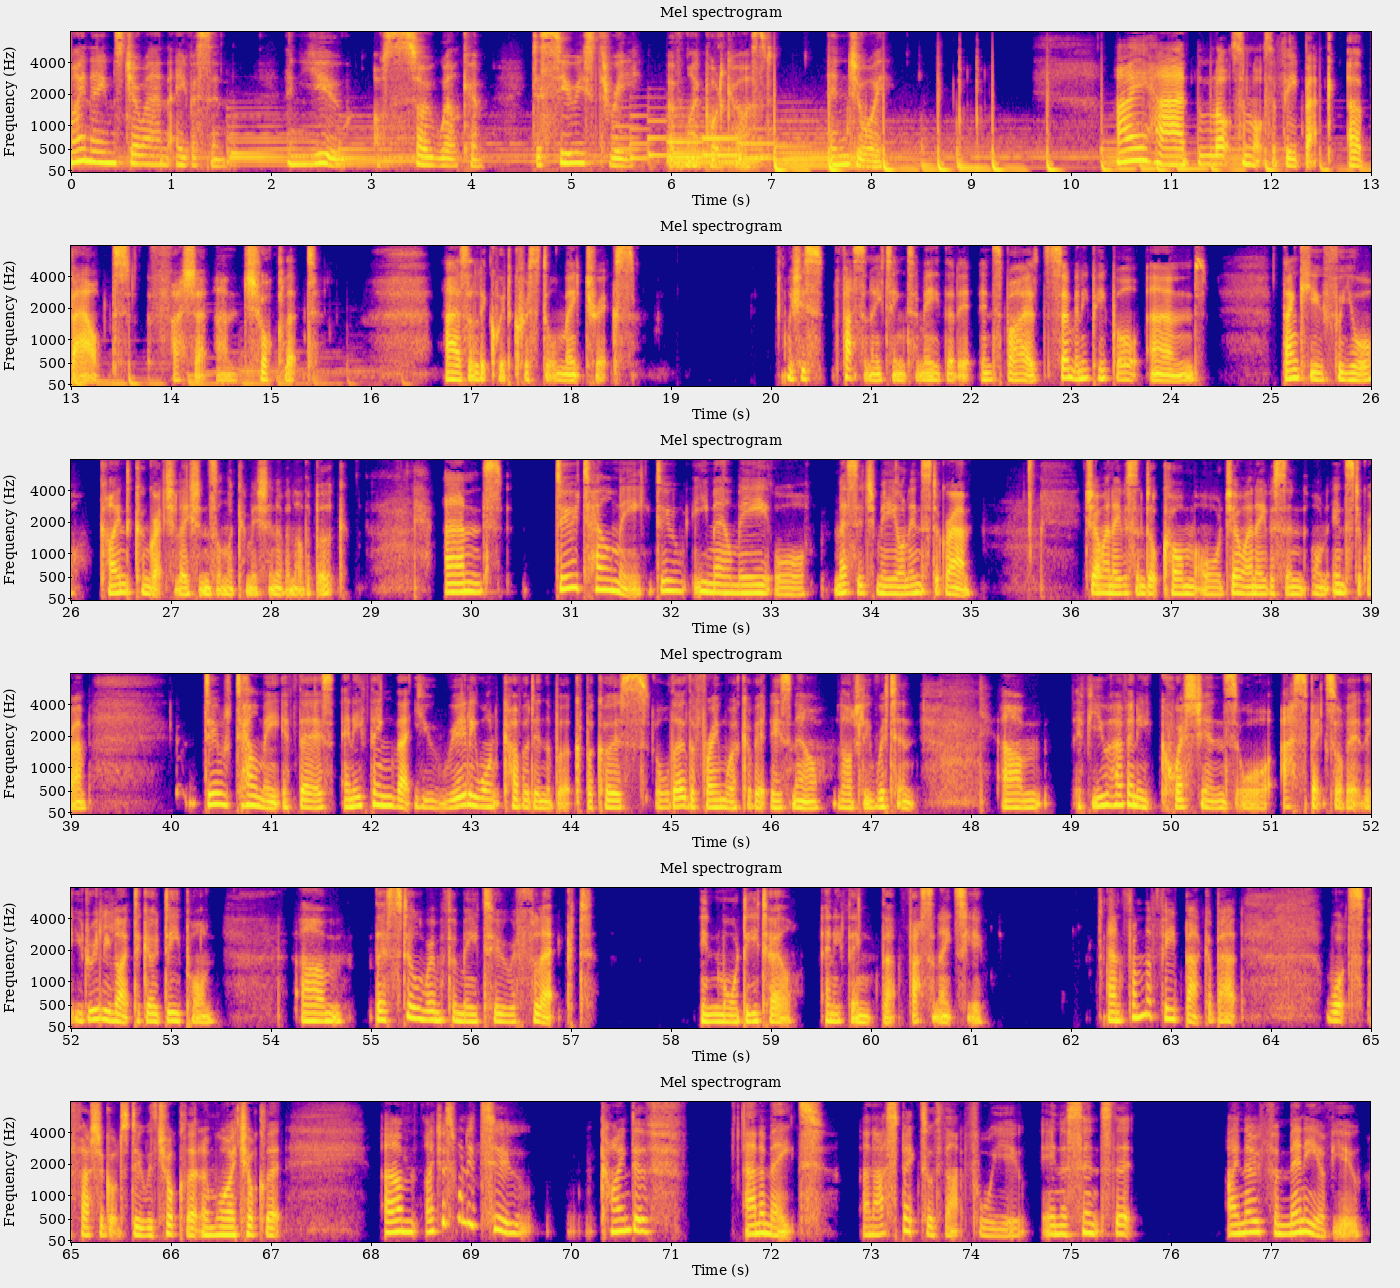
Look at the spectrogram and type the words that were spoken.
My name's Joanne Avison, and you are so welcome to Series 3 of my podcast. Enjoy. I had lots and lots of feedback about fascia and chocolate as a liquid crystal matrix, which is fascinating to me that it inspired so many people. And thank you for your kind congratulations on the commission of another book. And do tell me, do email me or message me on Instagram, joanneavison.com or Joanne Avison on Instagram. Do tell me if there's anything that you really want covered in the book, because although the framework of it is now largely written, um, if you have any questions or aspects of it that you'd really like to go deep on, um, there's still room for me to reflect in more detail anything that fascinates you. And from the feedback about what's fascia got to do with chocolate and why chocolate, um, I just wanted to kind of animate an aspect of that for you in a sense that I know for many of you,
